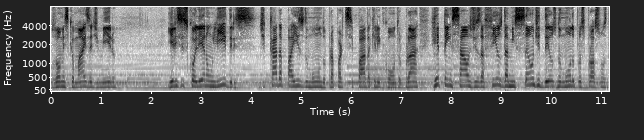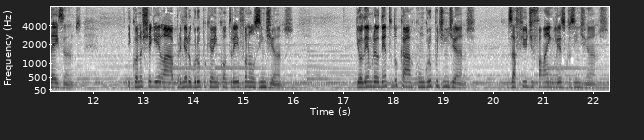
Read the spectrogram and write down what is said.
os homens que eu mais admiro. E eles escolheram líderes de cada país do mundo para participar daquele encontro, para repensar os desafios da missão de Deus no mundo para os próximos 10 anos. E quando eu cheguei lá, o primeiro grupo que eu encontrei foram os indianos. E eu lembro eu dentro do carro com um grupo de indianos. Desafio de falar inglês com os indianos.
